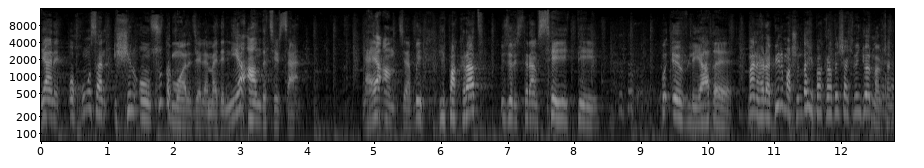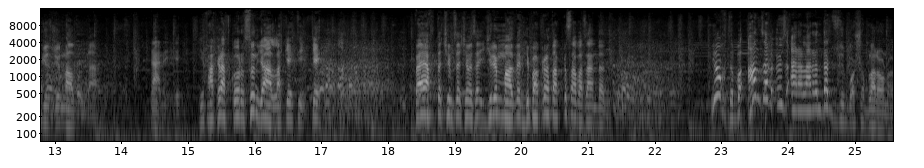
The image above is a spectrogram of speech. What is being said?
Yəni oxumusan işin onsuz da müalicə eləməkdir. Niyə and içirsən? Nəyə and içirsən? Bu Hipokrat üzr istəyirəm Seyiddir. Bu övliyadır. Mən hələ bir maşında Hipokratın şəklini görməmişəm güzgünün altında. Yəni e, Hipokrat qorusun ya Allah getdik, get. Bayaq da kimsə kiməsə 20 manat ver, Hipokrat haqqı sabah səndədir. Yoxdur, bu ancaq öz aralarında düzüb qoşublar onu.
